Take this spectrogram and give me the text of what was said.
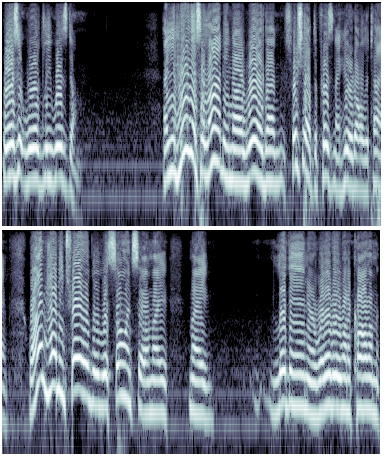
or is it worldly wisdom? And you hear this a lot in our world, um, especially at the prison. I hear it all the time. Well, I'm having trouble with so and so, my my live-in or whatever they want to call them,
